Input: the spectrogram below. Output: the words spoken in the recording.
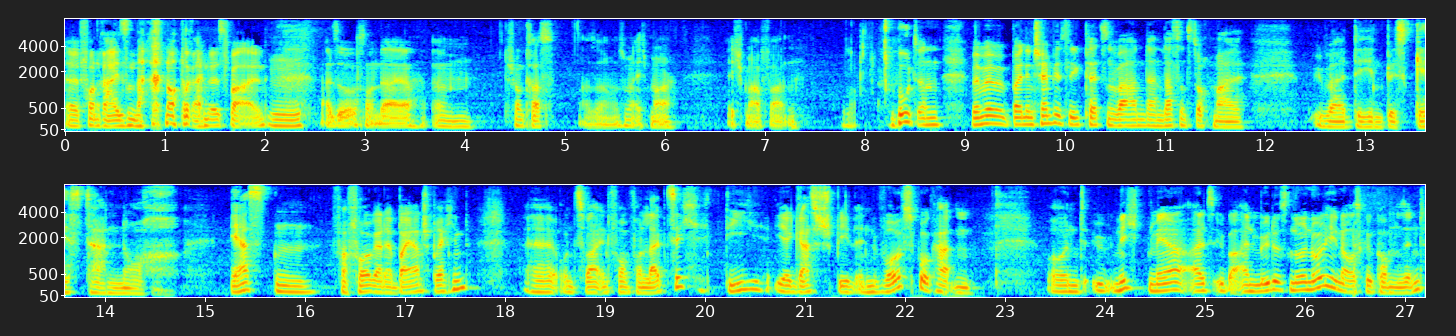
äh, von Reisen nach Nordrhein-Westfalen. Mhm. Also von daher ähm, schon krass. Also muss man echt mal, echt mal abwarten. Gut, dann, wenn wir bei den Champions League Plätzen waren, dann lass uns doch mal über den bis gestern noch ersten Verfolger der Bayern sprechen. Äh, und zwar in Form von Leipzig, die ihr Gastspiel in Wolfsburg hatten und nicht mehr als über ein müdes 0-0 hinausgekommen sind.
